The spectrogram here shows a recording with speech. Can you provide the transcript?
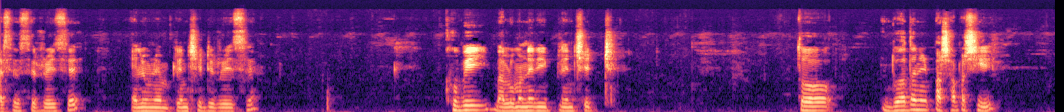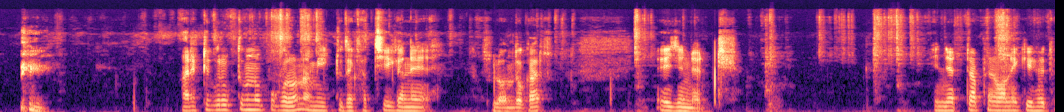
এসএসের রয়েছে, অ্যালুমিনিয়াম প্লেন শিটই রয়েছে। খুবই ভালো মানের এই প্লেন শিট। তো দোয়াদানির পাশাপাশি আরেকটি গুরুত্বপূর্ণ উপকরণ আমি একটু দেখাচ্ছি, এখানে আসলে অন্ধকার। এই যে নেট। এই নেটটা আপনারা অনেকেই হয়তো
